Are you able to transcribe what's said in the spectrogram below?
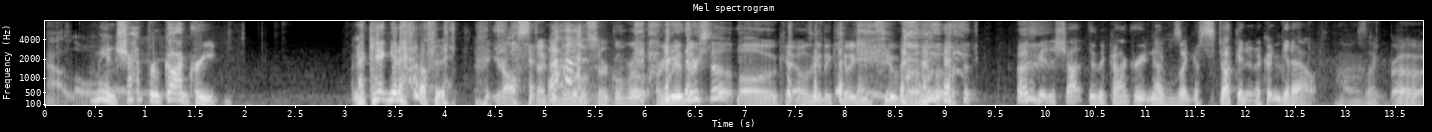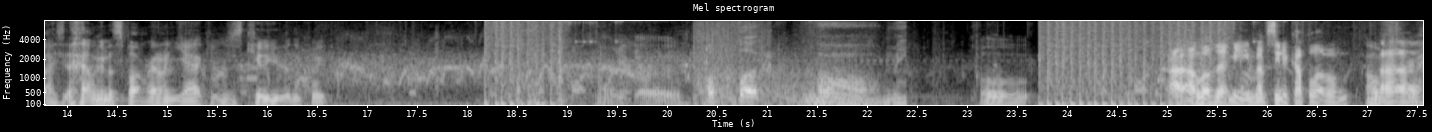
Alloy. I'm being shot through concrete, and I can't get out of it. You're all stuck in the little circle, bro. Are you in there still? Oh, okay. I was gonna kill you too, bro. I was getting shot through the concrete, and I was like stuck in it. I couldn't get out. I was like, bro, I, I'm gonna spawn right on Yak and just kill you really quick. There we go. Oh fuck. Oh man. Oh. I, I love that meme. I've seen a couple of them. Oh. uh,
